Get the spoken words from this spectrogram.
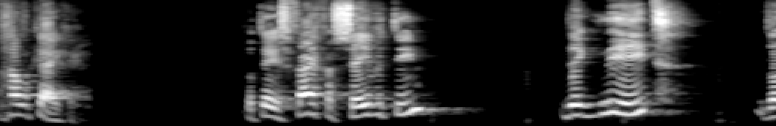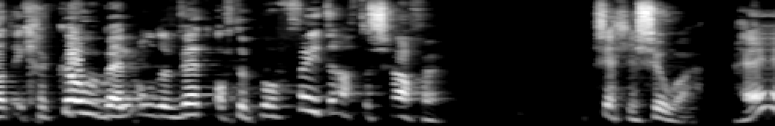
Dan gaan we kijken. Matthäus 5 vers 17. Denk niet dat ik gekomen ben om de wet of de profeten af te schaffen. Zegt Yeshua, hè?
